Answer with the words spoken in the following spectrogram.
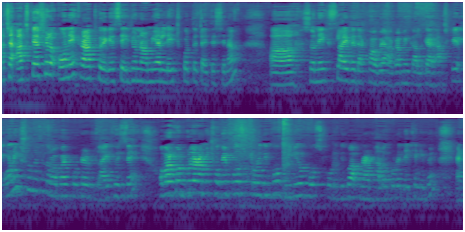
আচ্ছা আজকে আসলে অনেক রাত হয়ে গেছে, এই জন্য আমি আর লেট করতে চাইতেছি না। সো নেক্সট লাইভে দেখা হবে আগামীকালকে। আর আজকে অনেক সুন্দর সুন্দর ওভারকোটের লাইভ হয়েছে। ওভারকোটগুলোর আমি ছবি পোস্ট করে দিব ভিডিও পোস্ট করে দিব, আপনারা ভালো করে দেখে নেবেন। অ্যান্ড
